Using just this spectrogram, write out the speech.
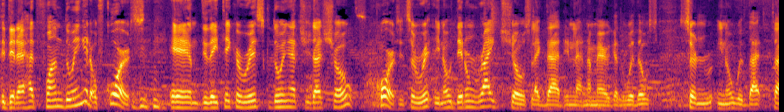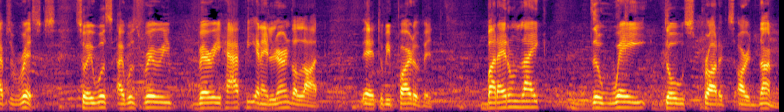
did I had fun doing it? Of course. um, did they take a risk doing that that show? Of course. It's a ri- you know they don't write shows like that in Latin America with those certain you know with that types of risks. So it was I was very very happy and I learned a lot uh, to be part of it. But I don't like the way those products are done.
